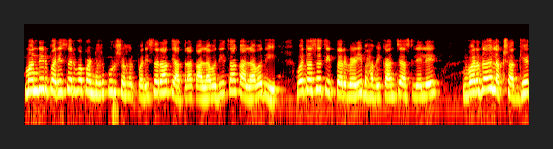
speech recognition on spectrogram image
मंदिर परिसर व पंढरपूर शहर परिसरात यात्रा कालावधीचा कालावधी व तसेच इतर वेळी भाविकांचे असलेले वर्दळ लक्षात घेत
